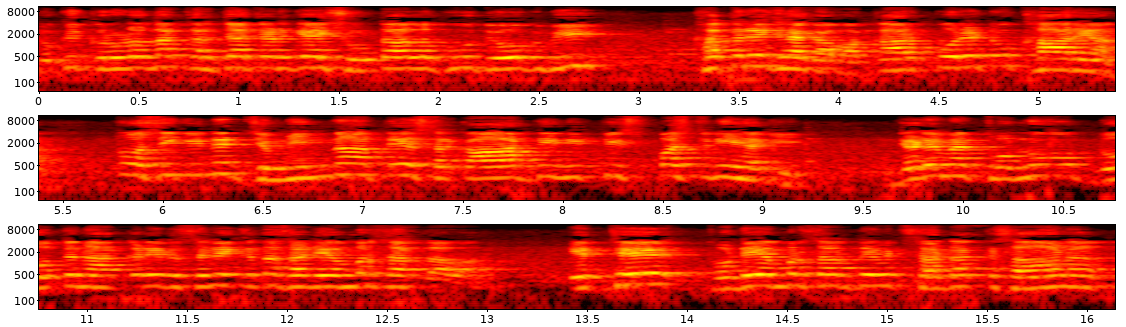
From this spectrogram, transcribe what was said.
ਕਿਉਂਕਿ ਕਰੋੜਾਂ ਦਾ ਕਰਜ਼ਾ ਚੜ ਗਿਆ, ਇਹ ਛੋਟਾ ਲਘੂ ਉਦਯੋਗ ਵੀ ਖਤਰੇ 'ਚ ਹੈਗਾ ਵਾ ਕਾਰਪੋਰੇਟ ਉਹ ਖਾ ਰਿਆ ਤੋਂ ਅਸੀਂ ਕਹਿੰਦੇ ਜ਼ਮੀਨਾਂ ਤੇ ਸਰਕਾਰ ਦੀ ਨੀਤੀ ਸਪਸ਼ਟ ਨਹੀਂ ਹੈਗੀ। ਜਿਹੜੇ ਮੈਂ ਤੁਹਾਨੂੰ ਦੋ ਤਿੰਨ ਆંકੜੇ ਦੱਸਣੇ ਇੱਕ ਤਾਂ ਸਾਡੇ ਅੰਮ੍ਰਿਤਸਰ ਦਾ ਵਾ। ਇੱਥੇ ਤੁਹਾਡੇ ਅੰਮ੍ਰਿਤਸਰ ਦੇ ਵਿੱਚ ਸਾਡਾ ਕਿਸਾਨ,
